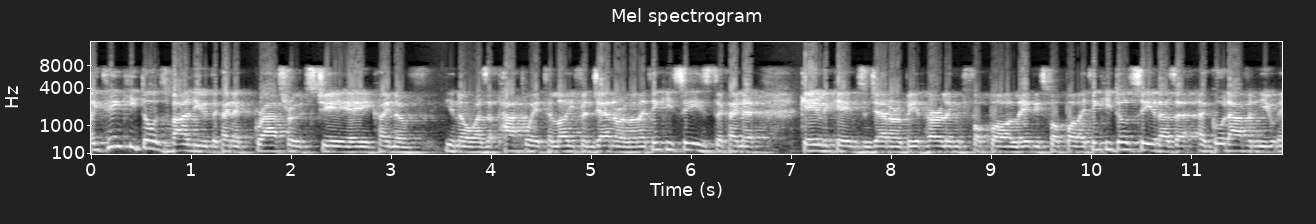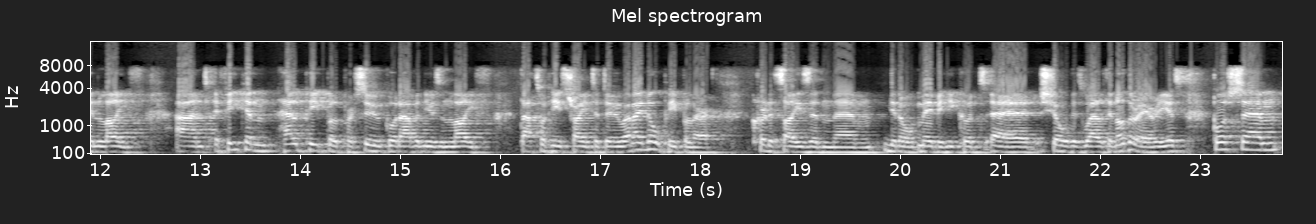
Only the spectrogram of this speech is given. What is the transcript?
I think he does value the kind of grassroots GAA kind of, you know, as a pathway to life in general. And I think he sees the kind of Gaelic games in general, be it hurling, football, ladies football. I think he does see it as a, a good avenue in life. And if he can help people pursue good avenues in life, that's what he's trying to do. And I know people are criticising, um, you know, maybe he could uh, show his wealth in other areas, but um,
